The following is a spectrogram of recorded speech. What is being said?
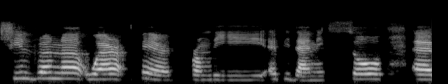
children uh, were spared from the epidemics. So, uh,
